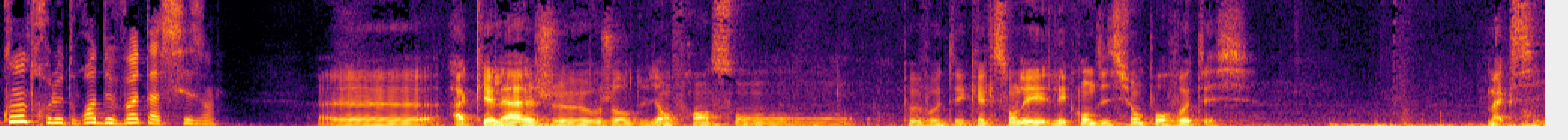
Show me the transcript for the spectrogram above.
contre le droit de vote à 16 ans. Euh, à quel âge euh, aujourd'hui en France on peut voter? Quelles sont les, les conditions pour voter? Maxime.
